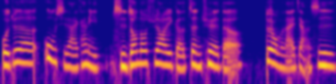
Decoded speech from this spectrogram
我觉得务实来看，你始终都需要一个正确的，对我们来讲是。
